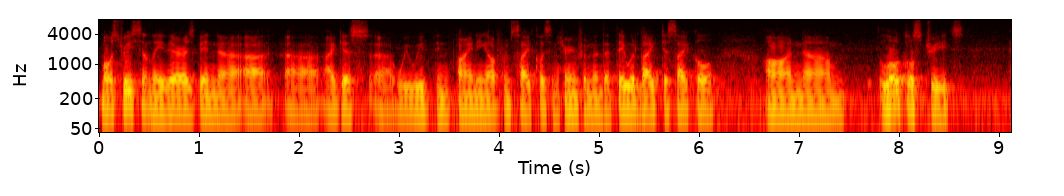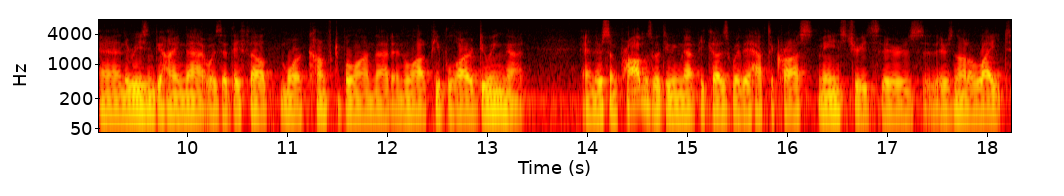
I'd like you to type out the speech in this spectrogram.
most recently, there has been, uh, uh, uh, I guess, uh, we, we've been finding out from cyclists and hearing from them that they would like to cycle on um, local streets. And the reason behind that was that they felt more comfortable on that, and a lot of people are doing that. And there's some problems with doing that because where they have to cross main streets, there's, there's not a light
